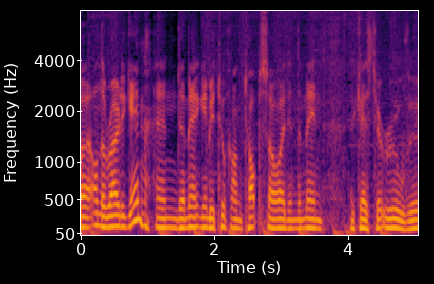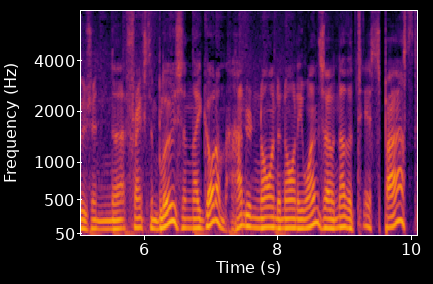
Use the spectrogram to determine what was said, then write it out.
uh, on the road again, and uh, Mount Gambier took on top side in the men the Castet Rural version uh, Frankston Blues, and they got them 109 to 91. So another test passed.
